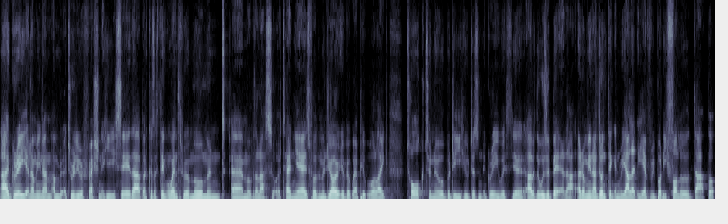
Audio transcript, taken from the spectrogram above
I agree, and I mean, I'm, I'm, it's really refreshing to hear you say that because I think we went through a moment um, over the last sort of ten years, for the majority of it, where people were like, "Talk to nobody who doesn't agree with you." Uh, there was a bit of that. I don't mean, I don't think in reality everybody followed that, but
